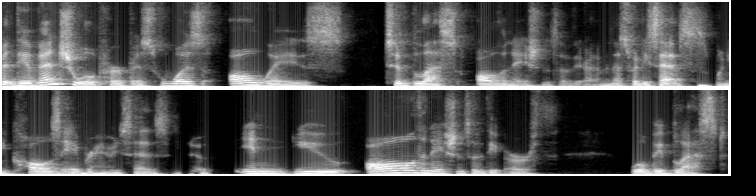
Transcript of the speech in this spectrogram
but the eventual purpose was always to bless all the nations of the earth. I mean, that's what he says when he calls Abraham. He says, In you, all the nations of the earth will be blessed.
